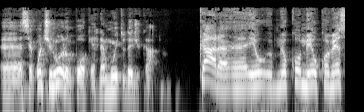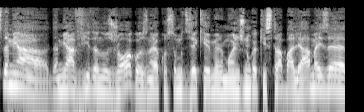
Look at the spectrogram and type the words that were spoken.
é, você continua no poker, né? Muito dedicado. Cara, é, eu, meu come, o começo da minha, da minha vida nos jogos, né? Eu costumo dizer que eu e meu irmão a gente nunca quis trabalhar, mas, é,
